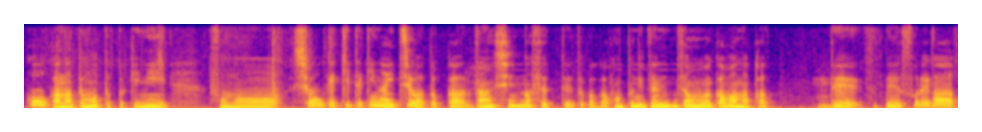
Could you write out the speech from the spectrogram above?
こうかなって思った時にその衝撃的な1話とか斬新な設定とかが本当に全然思い浮かばなかった。うんででそれが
